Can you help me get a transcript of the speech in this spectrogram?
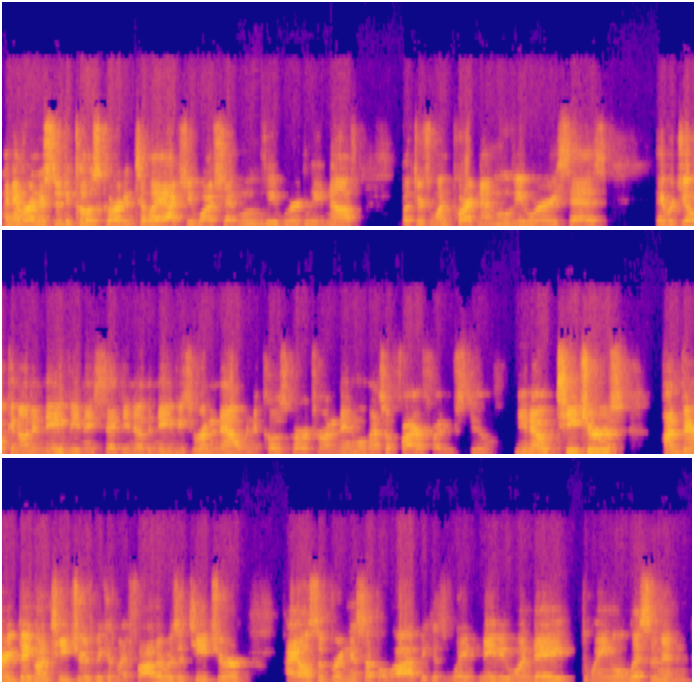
I never understood the Coast Guard until I actually watched that movie, weirdly enough. But there's one part in that movie where he says, they were joking on the Navy and they said, you know, the Navy's running out when the Coast Guard's running in. Well, that's what firefighters do. You know, teachers, I'm very big on teachers because my father was a teacher. I also bring this up a lot because maybe one day Dwayne will listen and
